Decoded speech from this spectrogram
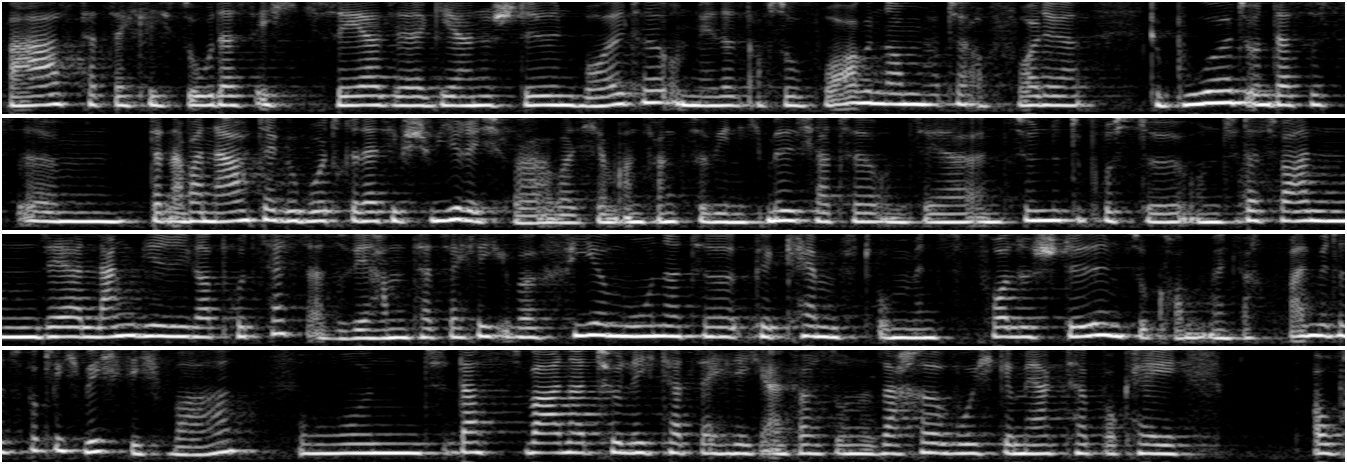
war es tatsächlich so, dass ich sehr, sehr gerne stillen wollte und mir das auch so vorgenommen hatte, auch vor der Geburt. Und dass es ähm, dann aber nach der Geburt relativ schwierig war, weil ich am Anfang zu wenig Milch hatte und sehr entzündete Brüste. Und das war ein sehr langwieriger Prozess. Also wir haben tatsächlich über vier Monate gekämpft, um ins volle Stillen zu kommen, einfach weil mir das wirklich wichtig war. Und das war natürlich tatsächlich einfach so eine Sache, wo ich gemerkt habe, okay, auch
